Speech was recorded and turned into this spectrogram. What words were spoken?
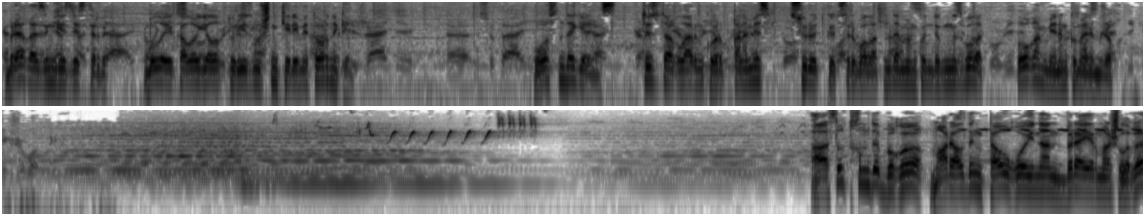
Бірақ ізін кездестірдік. Бұл экологиялық туризм үшін керемет орын екен. Осында келіңіз. Түз тағыларын көріп қана емес суретке түсіріп мүмкіндігіңіз болады. Оған менің күмәнім жоқ. Асыл тұқымды бұғы маралдың тау қойынан бір айырмашылығы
